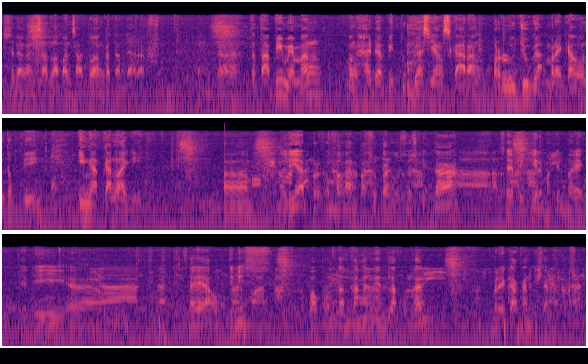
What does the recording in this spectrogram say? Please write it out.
sedangkan 181 Angkatan Darat. Nah, tetapi memang menghadapi tugas yang sekarang perlu juga mereka untuk diingatkan lagi. Uh, melihat perkembangan pasukan khusus kita, saya pikir makin baik. Jadi uh, saya optimis apa pun tantangan yang dilakukan, mereka akan bisa mengatasi.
